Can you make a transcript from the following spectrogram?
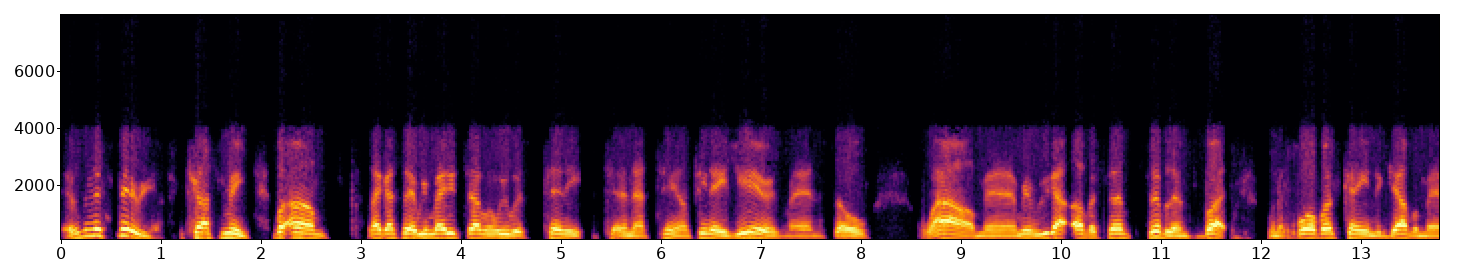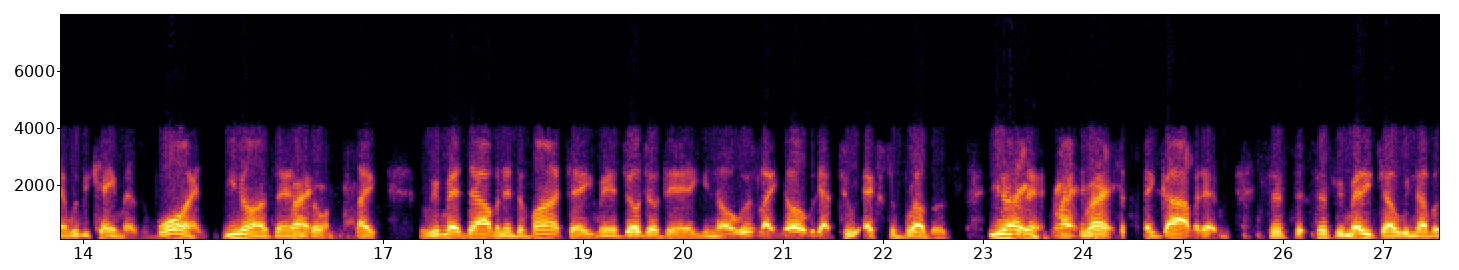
it was an experience, trust me. But um, like I said, we met each other when we was 10, 10, uh, 10 teenage years, man. So wow, man. I mean, we got other sim- siblings, but when the four of us came together, man, we became as one. You know what I'm saying? Right. So like we met Dalvin and DeVante, me and JoJo did, you know, it was like, oh, we got two extra brothers. You know what I'm saying? right, And right. Thank God for that. Since the, since we met each other, we never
